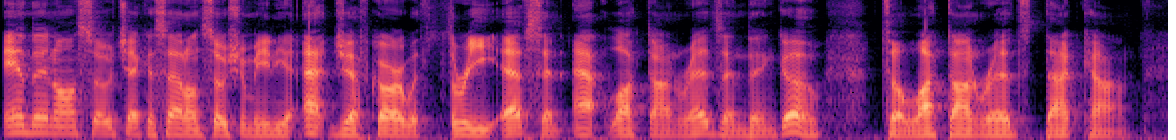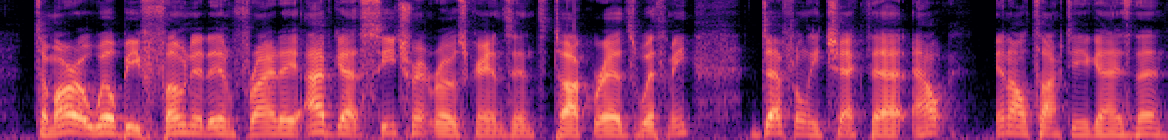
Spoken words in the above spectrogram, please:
And then also check us out on social media at Jeff Carr with three F's and at Locked On Reds, and then go to lockedonreds.com. Tomorrow will be Phone It In Friday. I've got C. Trent Rosecrans in to talk Reds with me. Definitely check that out, and I'll talk to you guys then.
